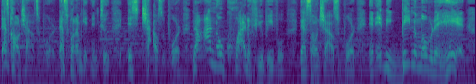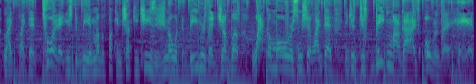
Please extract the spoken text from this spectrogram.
that's called child support. That's what i'm getting into. It's child support. Now i know quite a few people that's on child support and it be beating them over the head like like that toy that used to be in motherfucking chuck e. Cheese's. You know with the beavers that jump up whack-a-mole or some shit like that? You just just beating my guys over the head.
